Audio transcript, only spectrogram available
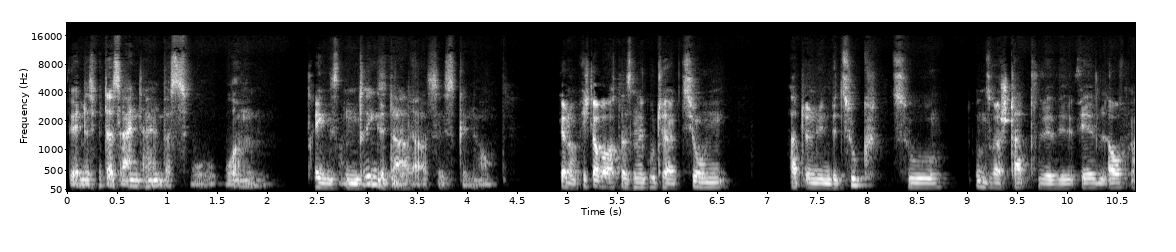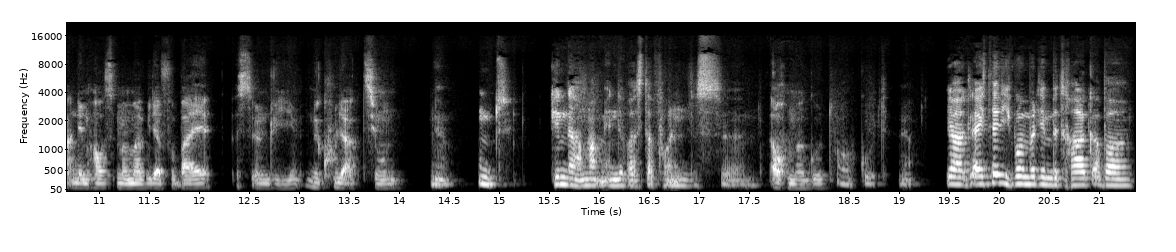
werden das mit das einteilen, was wo, wo am, Dringendsten Bedarf. Bedarf ist. Genau. Genau, ich glaube auch, dass eine gute Aktion hat irgendwie einen Bezug zu unserer Stadt. Wir, wir, wir laufen an dem Haus immer mal wieder vorbei. Ist irgendwie eine coole Aktion. Ja. Und Kinder haben am Ende was davon. Das ist äh, Auch immer gut. auch gut. Ja. Ja, gleichzeitig wollen wir den Betrag aber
